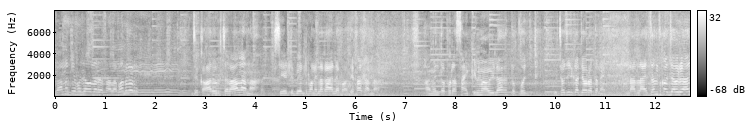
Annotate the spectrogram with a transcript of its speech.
गाना के बजा रे साला, बंद कर। जे कार उर चलाना ना सीट बेल्ट बने लगा ले देखा था ना। हमें तो पूरा साइकिल में आविला तो कुछ कुछ चीज़ का ज़रूरत नहीं। ना लाइसेंस का ज़रूरत,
